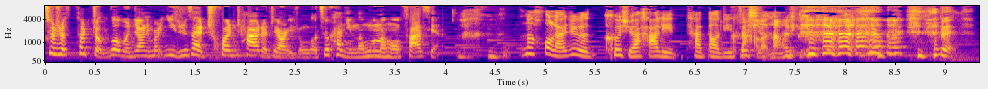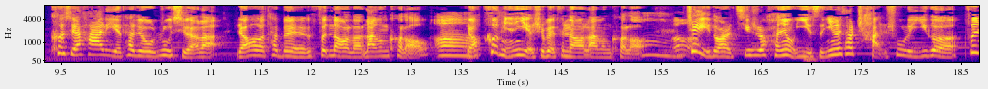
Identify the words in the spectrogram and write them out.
就是他整个文章里面一直在穿插着这样一种梗，就看你能不能够发现。那后来这个科学哈利他到底咋了呢？对，科学哈利他就入学了，然后他被分到了拉文克劳，啊，然后赫敏也是被分到了拉文克劳。嗯这一段其实很有意思，因为他阐述了一个分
